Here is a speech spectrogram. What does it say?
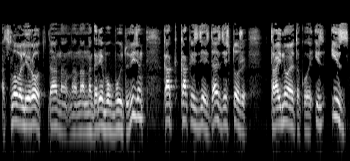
от слова лирот, да, на, на, на горе Бог будет увиден, как, как и здесь, да, здесь тоже тройное такое, из, из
